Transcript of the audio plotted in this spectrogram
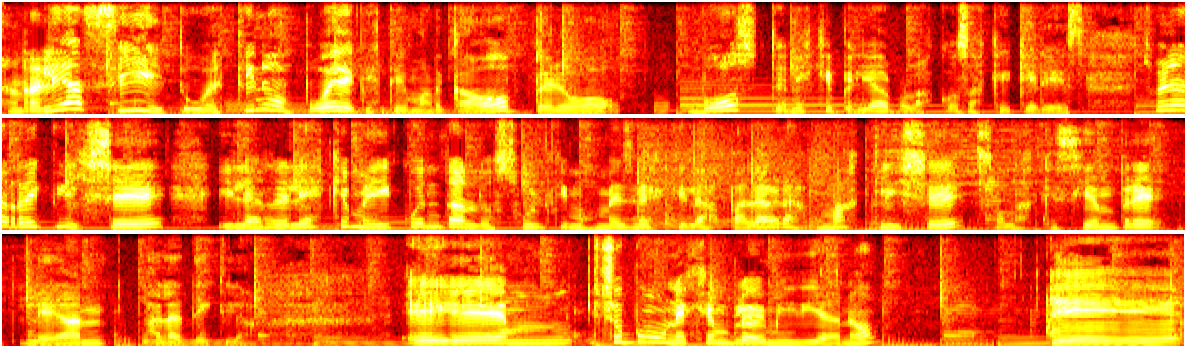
En realidad sí, tu destino puede que esté marcado, pero vos tenés que pelear por las cosas que querés. Suena re cliché y la realidad es que me di cuenta en los últimos meses que las palabras más cliché son las que siempre le dan a la tecla. Em, yo pongo un ejemplo de mi vida, ¿no? Eh,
